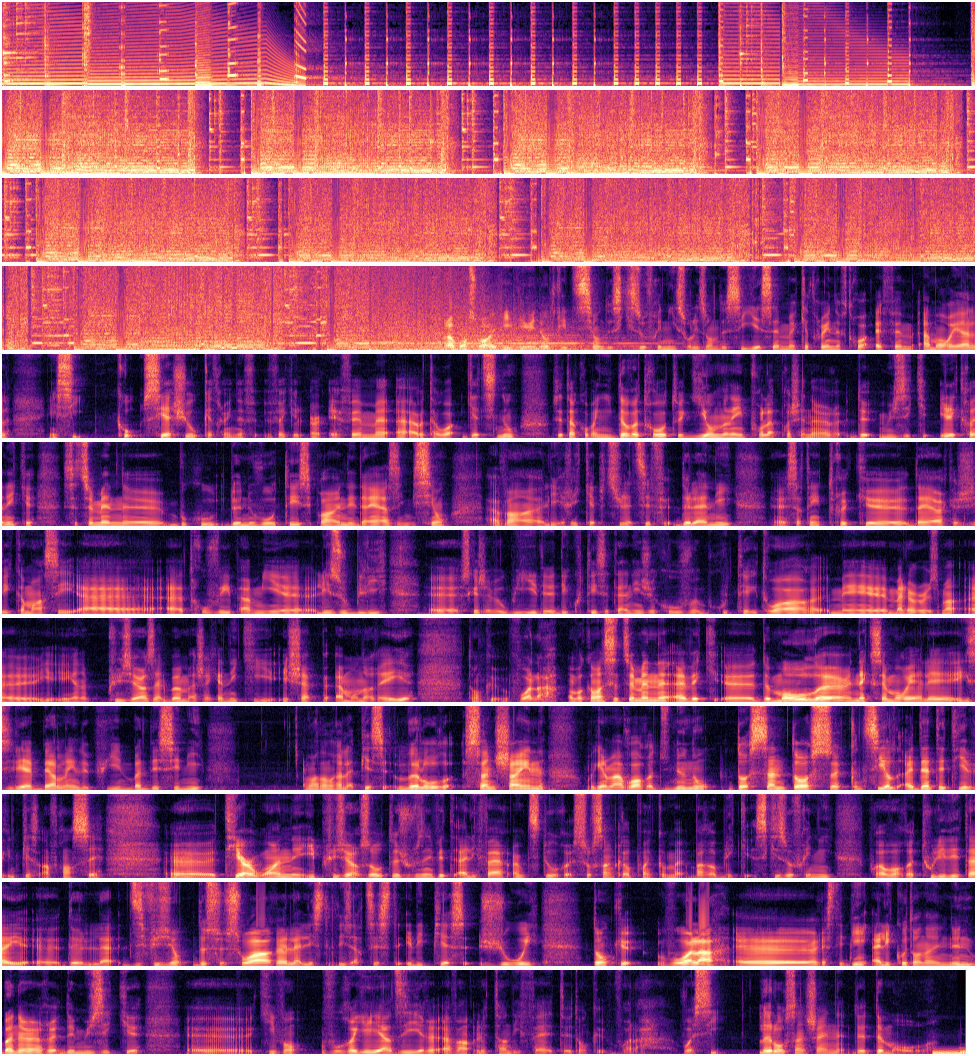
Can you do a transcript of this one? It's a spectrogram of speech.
bonsoir et Schizophrénie sur les ondes de CISM 89.3 FM à Montréal, ainsi qu'au CHO 89.1 FM à Ottawa-Gatineau. Vous êtes en compagnie de votre hôte Guillaume Nolin pour la prochaine heure de musique électronique. Cette semaine, euh, beaucoup de nouveautés. C'est probablement une des dernières émissions avant euh, les récapitulatifs de l'année. Euh, certains trucs d'ailleurs que j'ai commencé à, trouver parmi les oublis, ce que j'avais oublié d'écouter cette année. Je couvre beaucoup de territoires, mais malheureusement, il y, en a plusieurs albums à chaque année qui échappent à mon oreille. Donc voilà, on va commencer cette semaine avec The Mole, un ex-montréalais exilé à Berlin depuis une bonne décennie. On va entendre la pièce Little Sunshine. On va également avoir du Nuno Dos Santos, Concealed Identity, avec une pièce en français. Euh, TR1 et plusieurs autres. Je vous invite à aller faire un petit tour sur soundcloud.com baroblique schizophrénie pour avoir tous les détails euh, de la diffusion de ce soir, la liste des artistes et des pièces jouées. Donc voilà, euh, restez bien à l'écoute. On a une, bonne heure de musique qui vont vous regaillardir avant le temps des fêtes. Donc voilà, voici Little Sunshine de The Mole.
